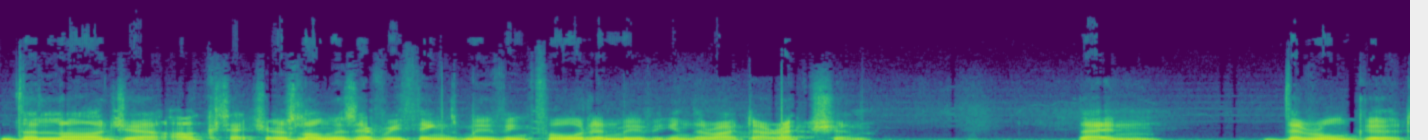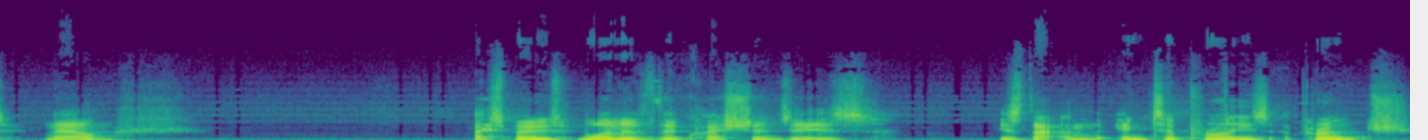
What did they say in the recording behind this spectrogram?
the larger architecture as long as everything's moving forward and moving in the right direction then they're all good. Now i suppose one of the questions is is that an enterprise approach?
